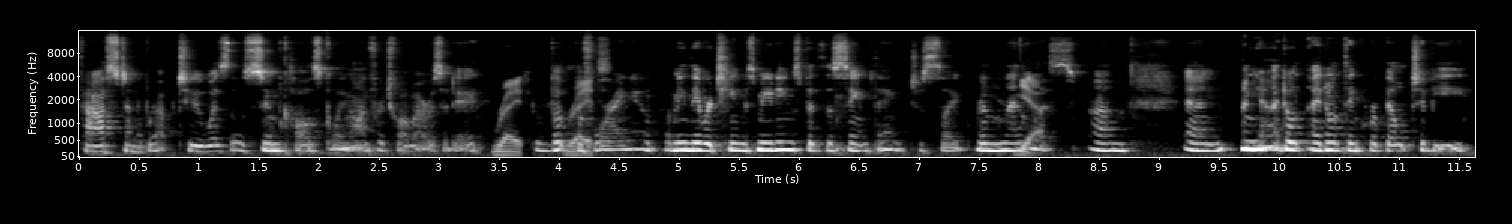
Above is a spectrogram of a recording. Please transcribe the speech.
fast and abrupt too. Was those Zoom calls going on for twelve hours a day? Right. But Right. before I knew, I mean, they were Teams meetings, but the same thing, just like relentless. Um, and and yeah, I don't I don't think we're built to be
